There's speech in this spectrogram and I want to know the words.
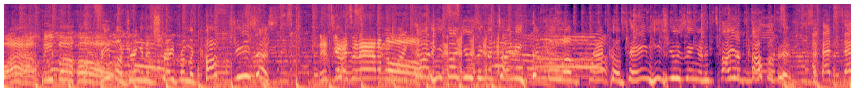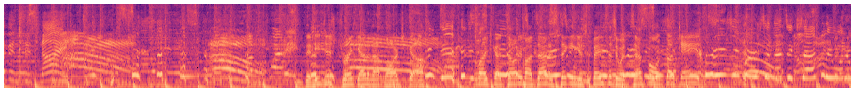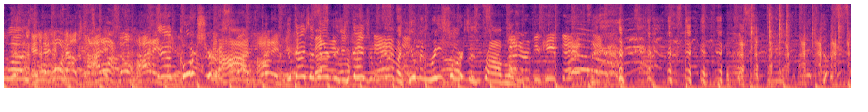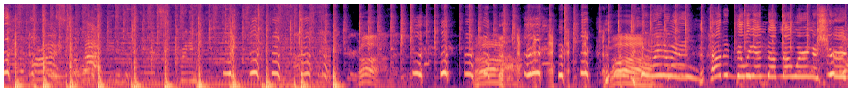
wow. Pipo. Pipo drinking it straight from the cup. Jesus! This guy's an animal. Oh my God, he's not using the tiny thimble of crack cocaine. He's using an entire cup of it. I've had seven since nine. Oh. Did he just drink out of that large cup? He did. It's like uh, Tony Montana sticking his face into a test full of cocaine. Crazy person. That's exactly what it was. Is anyone else? It's here. you're hot. hot in You guys have Better had, you you guys we have a human resources problem. Better if you keep dancing. Wait a minute. How did Billy end up not wearing a shirt?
